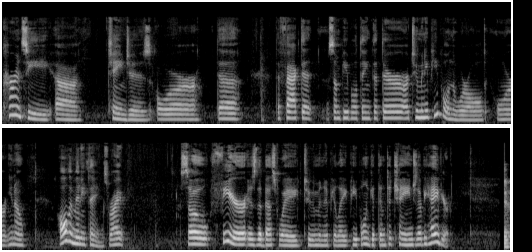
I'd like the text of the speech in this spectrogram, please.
currency uh, changes or the the fact that some people think that there are too many people in the world or you know all the many things right so, fear is the best way to manipulate people and get them to change their behavior. I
